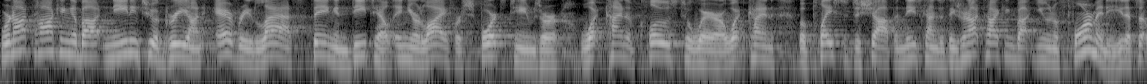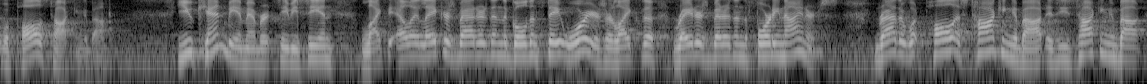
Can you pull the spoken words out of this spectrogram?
We're not talking about needing to agree on every last thing in detail in your life or sports teams or what kind of clothes to wear or what kind of places to shop and these kinds of things. We're not talking about uniformity. That's not what Paul's talking about. You can be a member at CBC and like the LA Lakers better than the Golden State Warriors or like the Raiders better than the 49ers. Rather, what Paul is talking about is he's talking about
